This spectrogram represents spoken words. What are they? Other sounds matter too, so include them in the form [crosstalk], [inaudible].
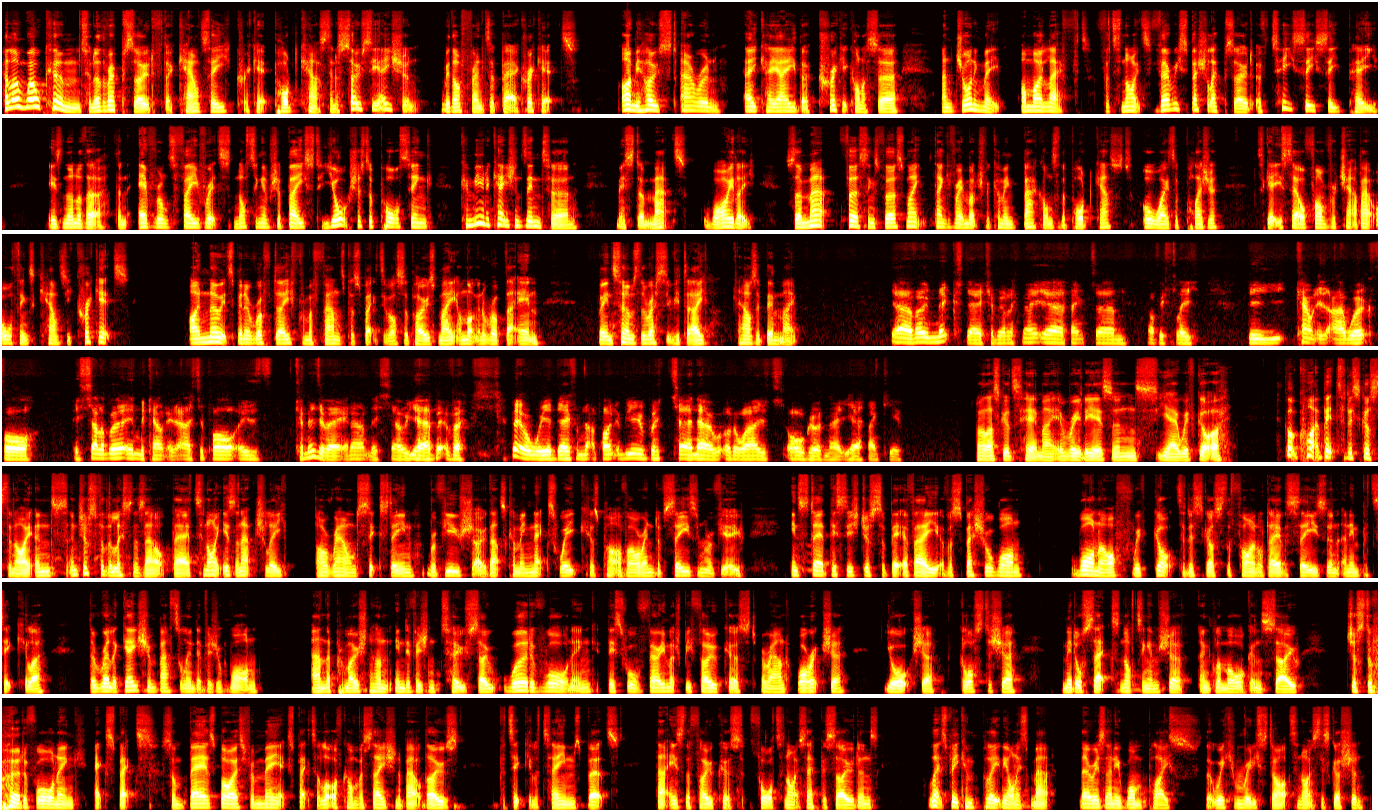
Hello and welcome to another episode of the County Cricket Podcast in association with our friends at Bear Cricket. I'm your host, Aaron, aka the Cricket Connoisseur, and joining me on my left for tonight's very special episode of TCCP is none other than everyone's favourite Nottinghamshire based, Yorkshire supporting communications intern, Mr. Matt Whiley. So, Matt, first things first, mate, thank you very much for coming back onto the podcast. Always a pleasure to get yourself on for a chat about all things county cricket. I know it's been a rough day from a fan's perspective, I suppose, mate. I'm not going to rub that in. But in terms of the rest of your day, how's it been, mate? Yeah, a very mixed day, to be honest, mate. Yeah, thanks. Um, obviously, the county that I work for is celebrating. The county that I support is commiserating, aren't they? So yeah, a bit of a bit of a weird day from that point of view. But uh, no, otherwise all good, mate. Yeah, thank you. Well, that's good to hear, mate. It really is, and yeah, we've got a, got quite a bit to discuss tonight. And and just for the listeners out there, tonight isn't actually our round 16 review show. That's coming next week as part of our end of season review. Instead, this is just a bit of a of a special one, one off. We've got to discuss the final day of the season, and in particular, the relegation battle in Division One and the promotion hunt in Division Two. So, word of warning: this will very much be focused around Warwickshire, Yorkshire, Gloucestershire, Middlesex, Nottinghamshire, and Glamorgan. So, just a [laughs] word of warning: expect some Bears bias from me. Expect a lot of conversation about those particular teams, but that is the focus for tonight's episode. And let's be completely honest, Matt, there is only one place that we can really start tonight's discussion,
